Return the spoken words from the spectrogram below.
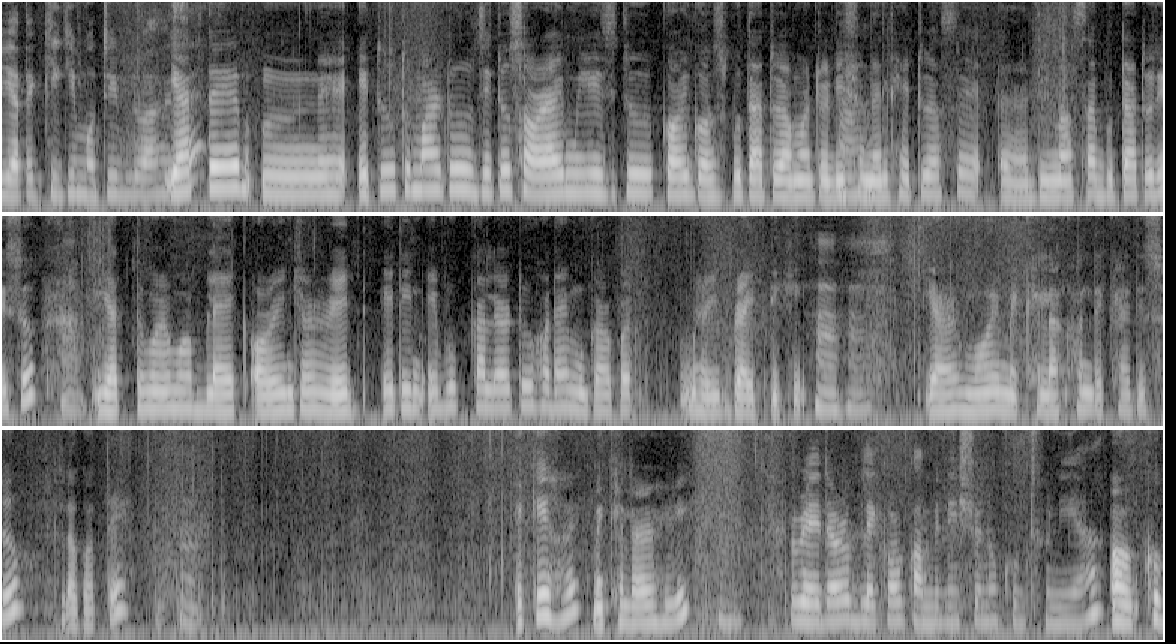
ইয়াতে কি কি মটিভ লোৱা হৈছে? ইয়াতে এইটো তোমাৰতো যিটো চৰাই মিৰি যিটো কয় গছ বুটাটো আমাৰ ট্ৰেডিশ্যনেল সেইটো আছে ডিমাচা বুটাটো দিছোঁ। ইয়াত তোমাৰ মই ব্লেক অৰেঞ্জ আৰু ৰেড এইটিন এইবোৰ কালাৰটো সদায় মুগাৰ ওপৰত হেৰি ব্ৰাইট দেখি। ইয়াৰ মই মেখেলাখন দেখাই দিছোঁ লগতে। একেই হয় মেখেলাৰ হেৰি। ৰেড আৰু ব্লেকৰ কম্বিনেশ্যনো খুব ধুনীয়া। অঁ খুব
